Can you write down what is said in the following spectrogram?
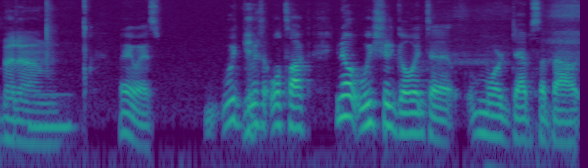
But um, Anyways, we, Yeah. we'll talk. You know, we should go into more depths about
